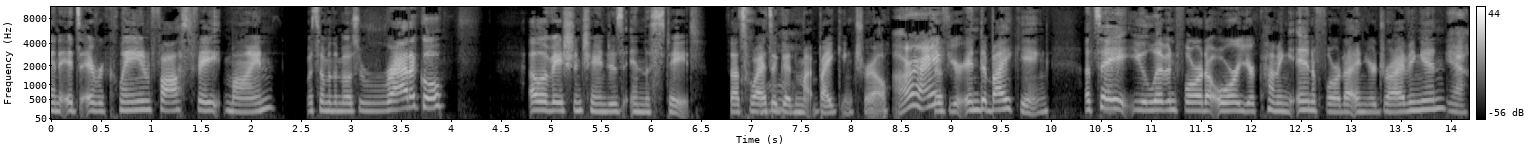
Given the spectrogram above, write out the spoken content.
and it's a reclaimed phosphate mine with some of the most radical elevation changes in the state. That's why it's a good biking trail. All right. So if you're into biking, let's say you live in Florida or you're coming in Florida and you're driving in, yeah.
